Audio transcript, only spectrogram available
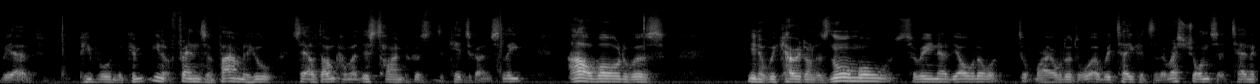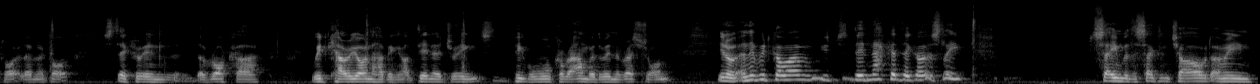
we have people in the, you know, friends and family who say, "Oh, don't come at this time because the kids are going to sleep." Our world was, you know, we carried on as normal. Serena, the older, took my older daughter, we'd take her to the restaurants at ten o'clock, eleven o'clock, stick her in the rocker. We'd carry on having our dinner, drinks. People walk around with her in the restaurant, you know, and then we'd go home. They're knackered, they go to sleep. Same with the second child. I mean,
